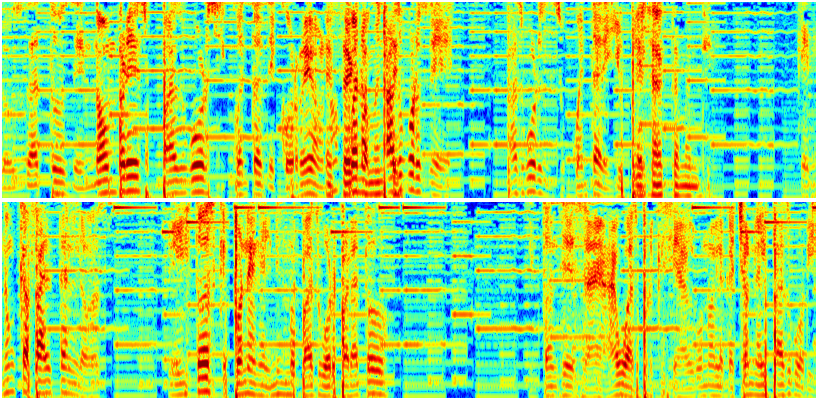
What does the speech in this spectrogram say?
los datos de nombres, passwords y cuentas de correo, ¿no? Bueno, passwords de passwords de su cuenta de Uplay, exactamente. que nunca faltan los listos que ponen el mismo password para todo. Entonces, aguas, porque si a alguno le cacharon el password y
